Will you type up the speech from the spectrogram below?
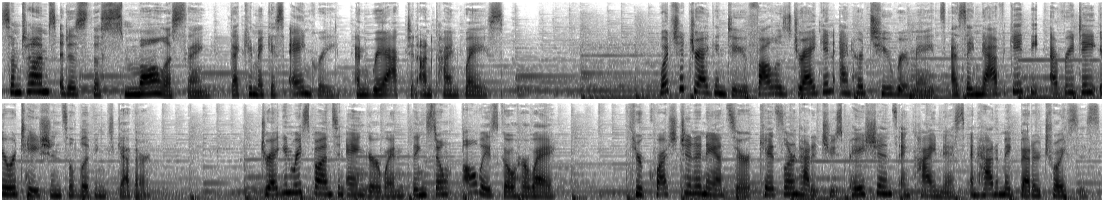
Sometimes it is the smallest thing that can make us angry and react in unkind ways. What Should Dragon Do follows Dragon and her two roommates as they navigate the everyday irritations of living together. Dragon responds in anger when things don't always go her way. Through question and answer, kids learn how to choose patience and kindness and how to make better choices.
